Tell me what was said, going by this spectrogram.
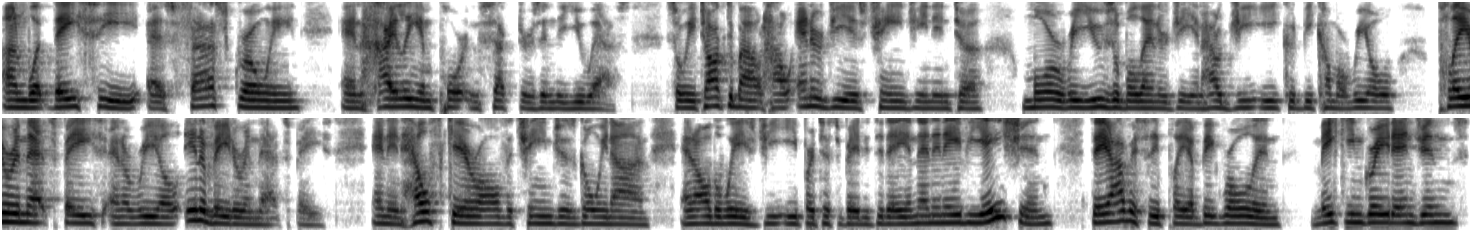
on what they see as fast growing and highly important sectors in the US. So he talked about how energy is changing into more reusable energy and how GE could become a real player in that space and a real innovator in that space. And in healthcare, all the changes going on and all the ways GE participated today. And then in aviation, they obviously play a big role in making great engines,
